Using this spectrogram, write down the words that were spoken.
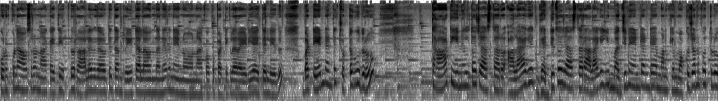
కొనుక్కునే అవసరం నాకైతే ఎప్పుడు రాలేదు కాబట్టి దాని రేట్ ఎలా ఉందనేది నేను నాకు ఒక పర్టికులర్ ఐడియా అయితే లేదు. బట్ ఏంటంటే చుట్టకుదురు తాటి ఈనెలతో చేస్తారు. అలాగే గడ్డితో చేస్తారు. అలాగే ఈ మధ్యన ఏంటంటే మనకి మొక్కజొన్న పొత్తులు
